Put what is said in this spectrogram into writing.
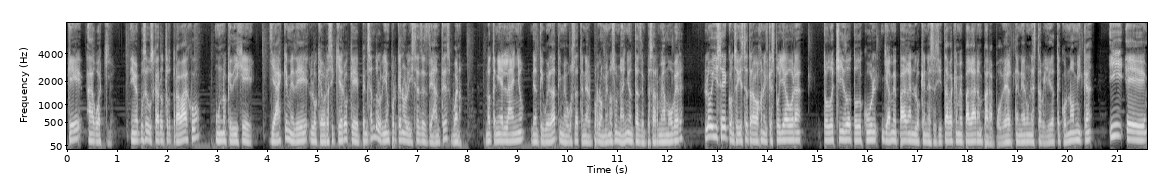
¿Qué hago aquí? Y me puse a buscar otro trabajo, uno que dije, ya que me dé lo que ahora sí quiero, que pensándolo bien, ¿por qué no lo hice desde antes? Bueno, no tenía el año de antigüedad y me gusta tener por lo menos un año antes de empezarme a mover. Lo hice, conseguí este trabajo en el que estoy ahora, todo chido, todo cool, ya me pagan lo que necesitaba que me pagaran para poder tener una estabilidad económica. Y eh,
